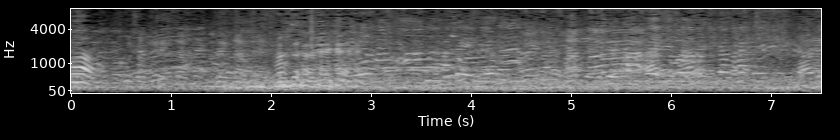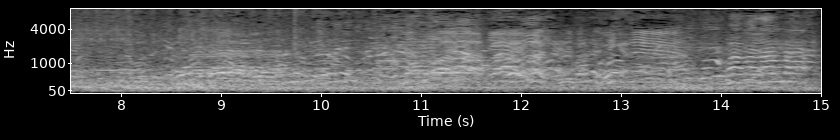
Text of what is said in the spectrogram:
Wow. Mundur dulu. Mohon maaf, mohon maaf, mohon maaf.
